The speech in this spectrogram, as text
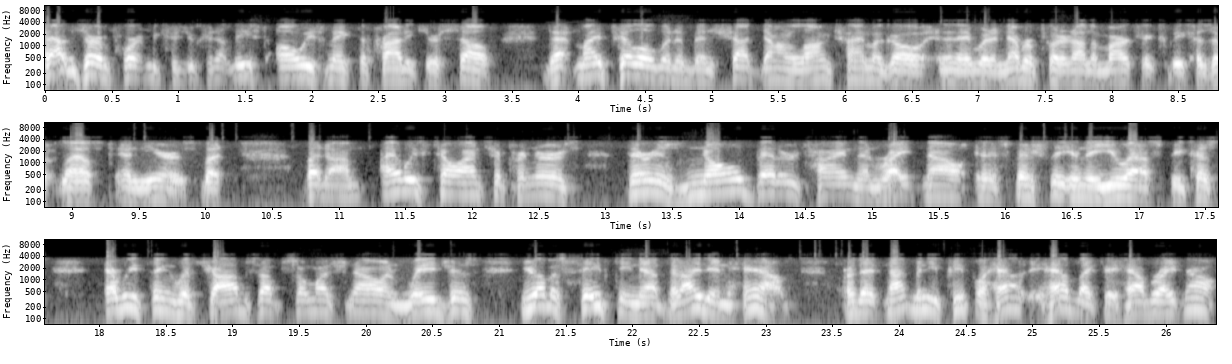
patents are important because you can at least always make the product yourself. That my pillow would have been shut down a long time ago, and they would have never put it on the market because it lasts ten years. But, but um, I always tell entrepreneurs there is no better time than right now, especially in the U.S., because everything with jobs up so much now and wages, you have a safety net that I didn't have or that not many people have have like they have right now.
